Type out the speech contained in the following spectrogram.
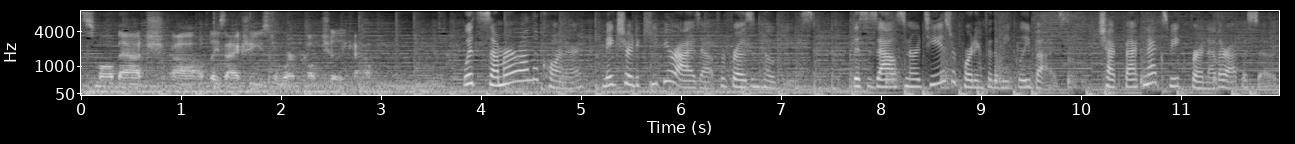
small batch, uh, a place I actually used to work called Chili Cow. With summer around the corner, make sure to keep your eyes out for frozen hoagies. This is Alison Ortiz reporting for the Weekly Buzz. Check back next week for another episode.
